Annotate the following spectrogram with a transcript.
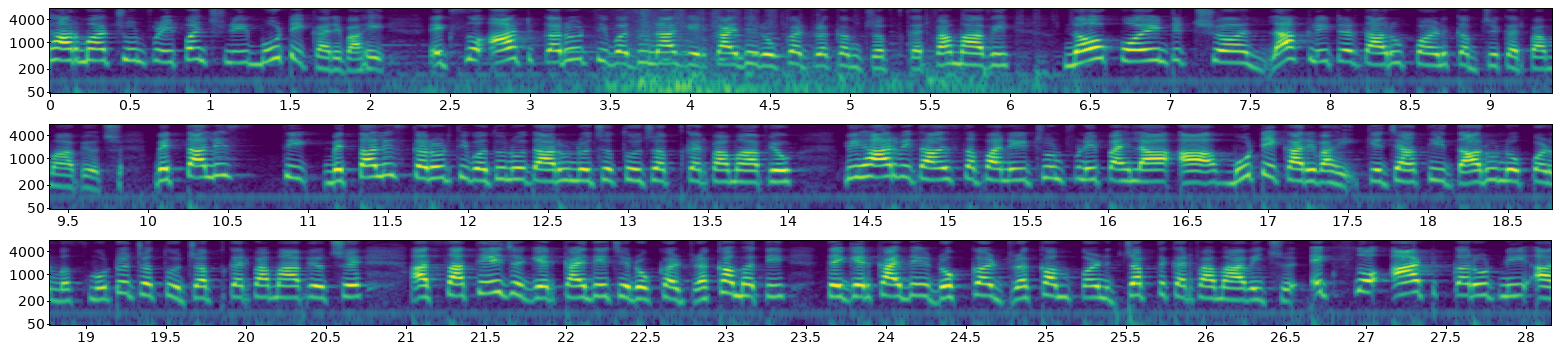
બિહારમાં ચૂંટણી પંચની મોટી કાર્યવાહી. એકસો આઠ કરોડથી વધુના ગેરકાયદે રોકડ રકમ જપ્ત કરવામાં આવી. નવ પોઈન્ટ છ લાખ લીટર દારૂ પણ કબજે કરવામાં આવ્યો છે. બેતાલીસ થી બેતાલીસ કરોડથી વધુનો દારૂનો જથ્થો જપ્ત કરવામાં આવ્યો. બિહાર વિધાનસભાની ચૂંટણી પહેલા આ મોટી કાર્યવાહી કે જ્યાંથી દારૂનો પણ મસમોટો જથ્થો જપ્ત કરવામાં આવ્યો છે, આ સાથે જ ગેરકાયદે જે રોકડ રકમ હતી તે ગેરકાયદે રોકડ રકમ પણ જપ્ત કરવામાં આવી છે. એકસો કરોડની આ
